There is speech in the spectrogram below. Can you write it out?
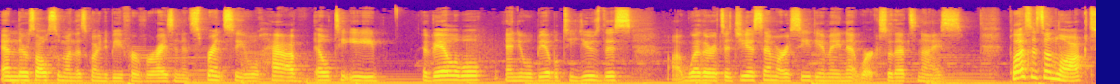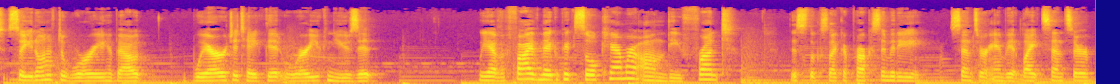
and there's also one that's going to be for Verizon and Sprint, so you will have LTE available and you will be able to use this uh, whether it's a GSM or a CDMA network, so that's nice. Plus it's unlocked, so you don't have to worry about where to take it or where you can use it. We have a 5 megapixel camera on the front. This looks like a proximity sensor, ambient light sensor.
